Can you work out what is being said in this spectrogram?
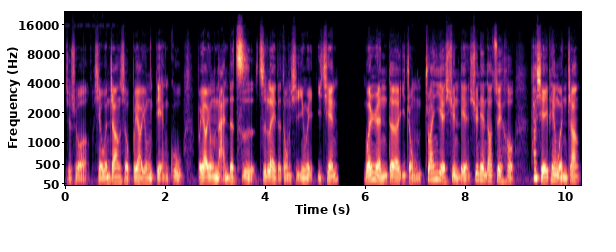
就说写文章的时候不要用典故，不要用难的字之类的东西，因为以前文人的一种专业训练，训练到最后，他写一篇文章，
